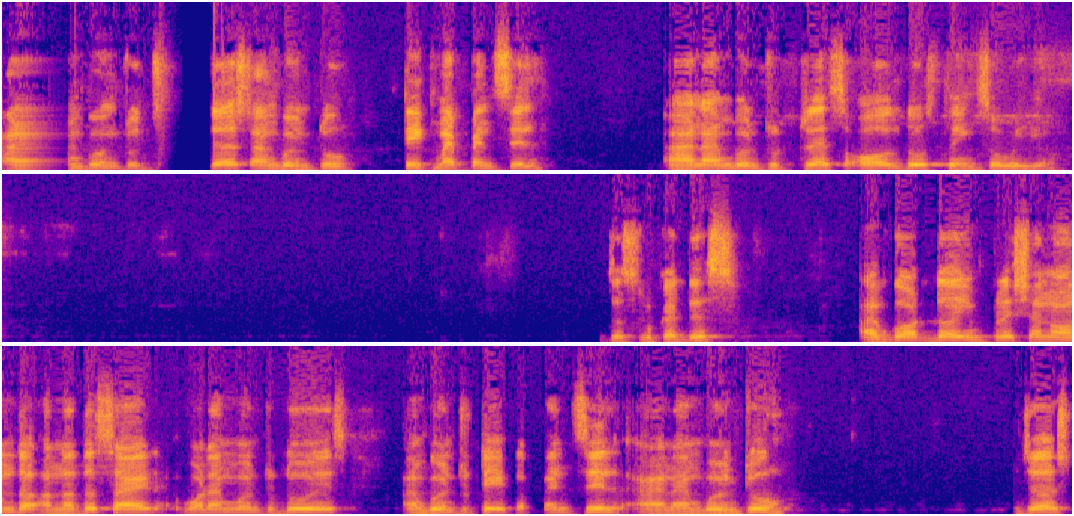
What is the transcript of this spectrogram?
i'm going to just i'm going to take my pencil and i'm going to trace all those things over here. Just look at this I've got the impression on the another side. What I'm going to do is I'm going to take a pencil and I'm going to just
